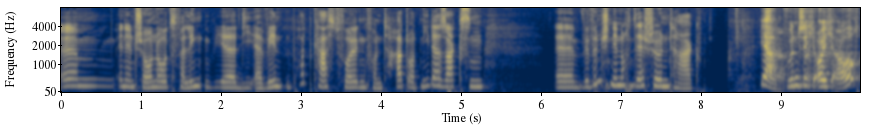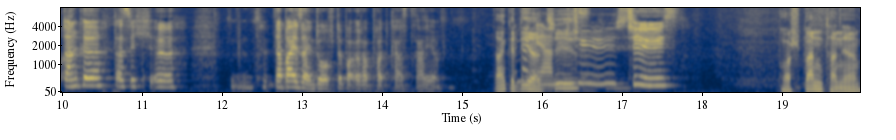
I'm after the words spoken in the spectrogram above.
Ähm, in den Show Notes verlinken wir die erwähnten Podcast-Folgen von Tatort Niedersachsen. Äh, wir wünschen dir noch einen sehr schönen Tag. Ja, wünsche ich euch auch. Danke, dass ich äh, dabei sein durfte bei eurer Podcast-Reihe. Danke Immer dir. gern. Tschüss. Tschüss. Tschüss. Boah, spannend, Tanja.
